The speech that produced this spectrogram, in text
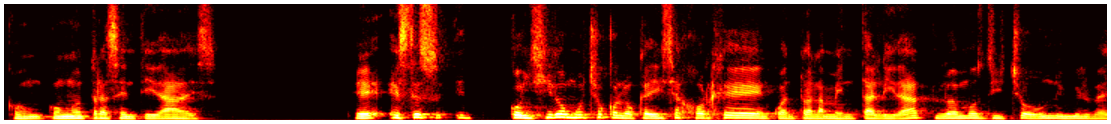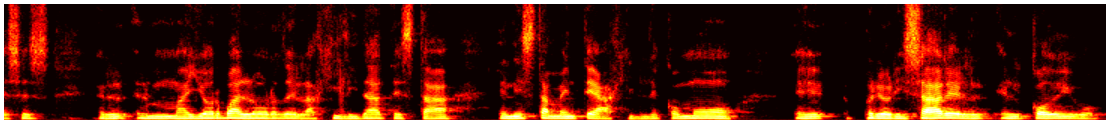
con, con otras entidades. Eh, este es, coincido mucho con lo que dice Jorge en cuanto a la mentalidad. Lo hemos dicho una y mil veces. El, mayor valor de la agilidad está en esta mente ágil, de cómo eh, priorizar el, código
